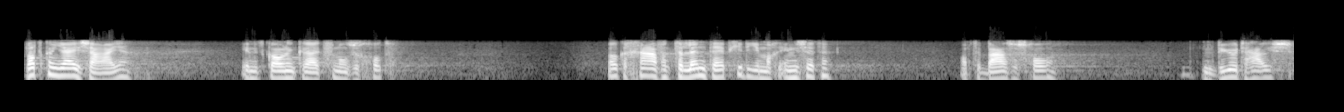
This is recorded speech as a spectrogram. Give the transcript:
Wat kun jij zaaien in het koninkrijk van onze God? Welke gaven talenten heb je die je mag inzetten? Op de basisschool, in het buurthuis,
